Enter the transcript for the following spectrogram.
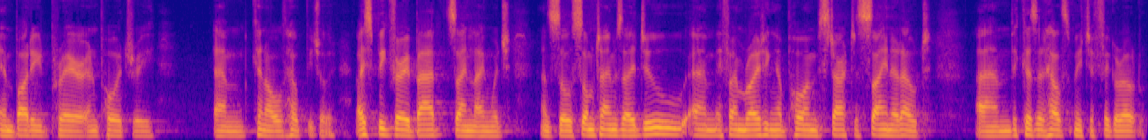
embodied prayer and poetry um, can all help each other. I speak very bad sign language, and so sometimes I do, um, if I'm writing a poem, start to sign it out um, because it helps me to figure out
